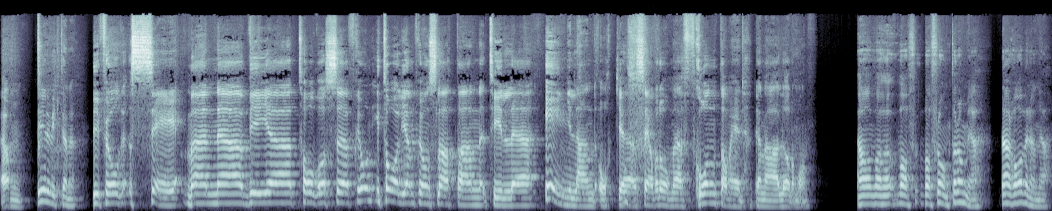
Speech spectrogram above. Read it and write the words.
Ja. Det är det viktiga nu. Vi får se. Men eh, vi eh, tar oss eh, från Italien, från Zlatan till England och uh, ser vad de frontar med denna lördagmorgon. Ja, vad, vad, vad frontar de med? Där har vi den ja.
